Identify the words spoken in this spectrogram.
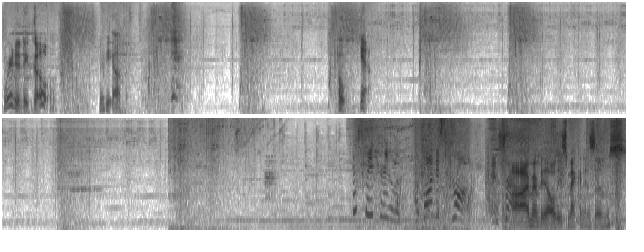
Where did it go? Maybe up. Oh, yeah. Bond is strong. Enshroud! Ah, I remember all these mechanisms.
